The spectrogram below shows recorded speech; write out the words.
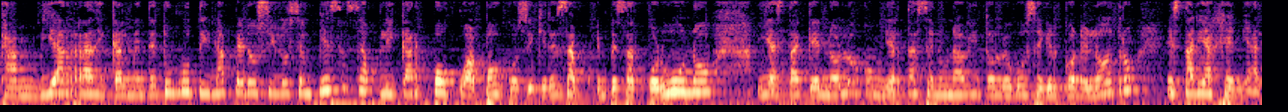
cambiar radicalmente tu rutina, pero si los empiezas a aplicar poco a poco, si quieres empezar por uno y hasta que no lo conviertas en un hábito, luego seguir con el otro, estaría genial.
